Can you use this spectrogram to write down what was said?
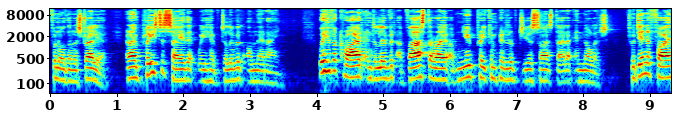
for Northern Australia, and I'm pleased to say that we have delivered on that aim. We have acquired and delivered a vast array of new pre-competitive geoscience data and knowledge to identify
